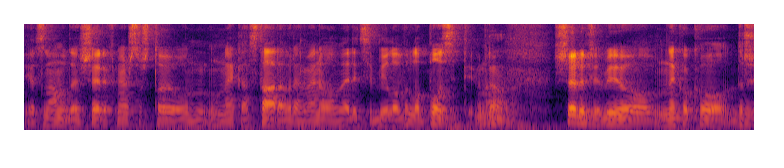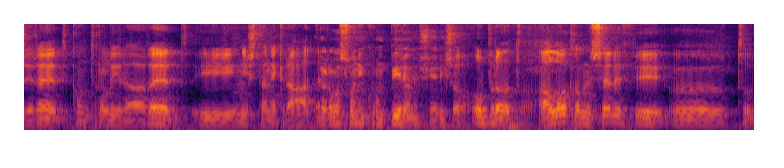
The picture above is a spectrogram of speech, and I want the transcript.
jer znamo da je šerif nešto što je u u neka stara vremena u Americi bilo vrlo pozitivno. Da. Šerif je bio neko ko drži red, kontrolira red i ništa ne krade. Jer ovo su oni korumpirani šerifi. Upravo to. A lokalni šerifi, e, to,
